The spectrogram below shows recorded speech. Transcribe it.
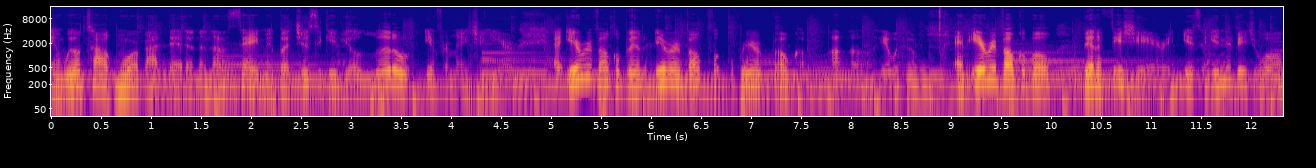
and we'll talk more about that in another segment. But just to give you a little information here, an irrevocable, irrevocable, irrevocable. Uh oh, here we go. An irrevocable beneficiary is an individual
